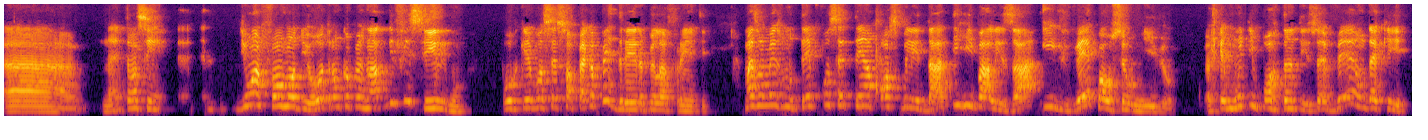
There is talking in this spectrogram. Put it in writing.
Uh, né? Então, assim, de uma forma ou de outra, é um campeonato dificílimo, porque você só pega pedreira pela frente. Mas, ao mesmo tempo, você tem a possibilidade de rivalizar e ver qual é o seu nível. Eu acho que é muito importante isso, é ver onde é que,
